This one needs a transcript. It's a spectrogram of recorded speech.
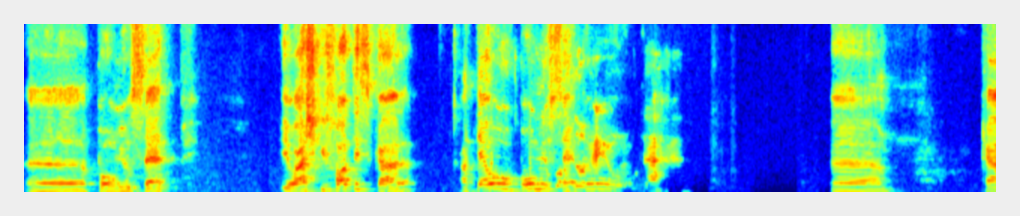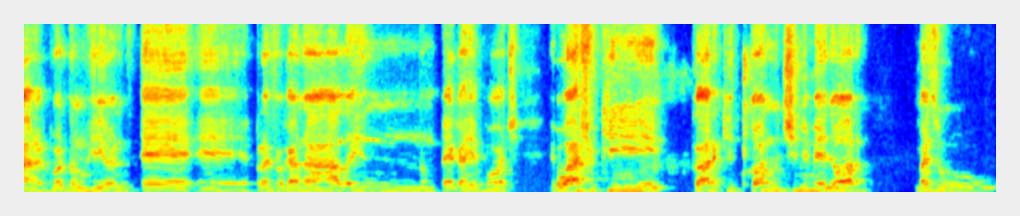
uh, Paul Millsap. Eu acho que falta esse cara. Até o Paul Millsap... Uh, cara, Gordon Hayward é, é para jogar na ala e não pega rebote. Eu acho que, claro que torna o time melhor, mas o.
